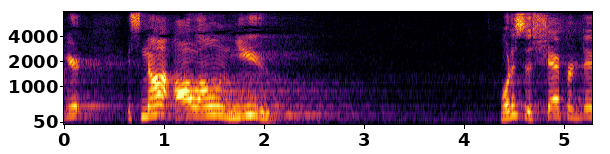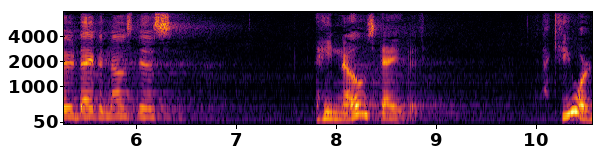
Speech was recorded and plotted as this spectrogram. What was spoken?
You're, It's not all on you. What does the shepherd do? David knows this. He knows David. Like you are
